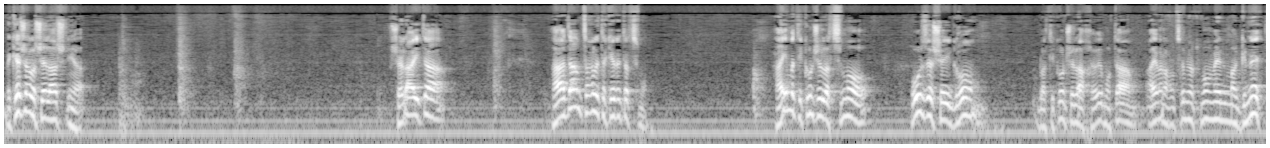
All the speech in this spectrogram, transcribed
בקשר לשאלה השנייה, השאלה הייתה, האדם צריך לתקן את עצמו. האם התיקון של עצמו הוא זה שיגרום לתיקון של האחרים אותם? האם אנחנו צריכים להיות כמו מעין מגנט,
